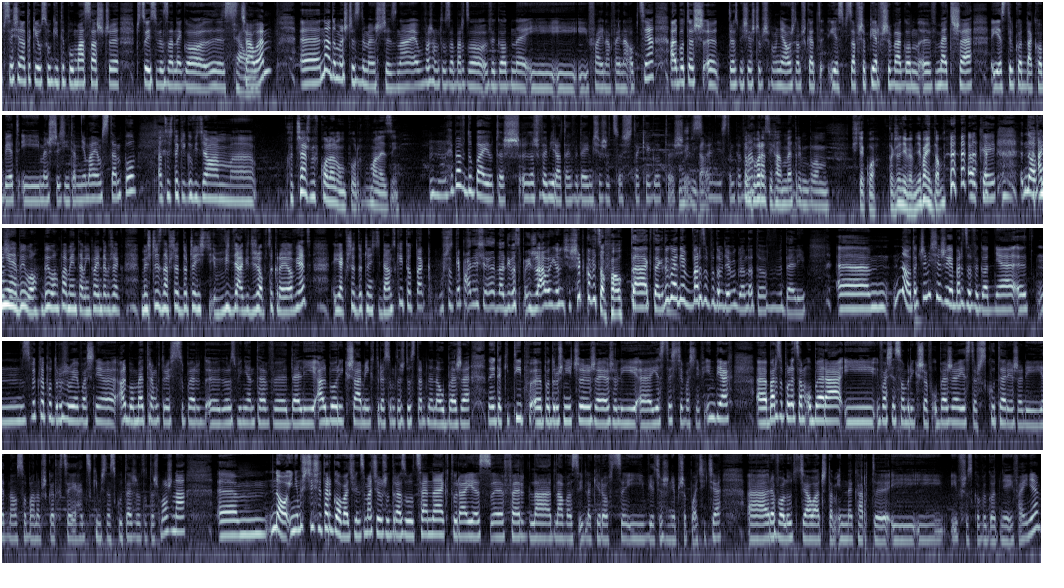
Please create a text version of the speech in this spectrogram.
w sensie na takie usługi typu masaż czy, czy coś związanego y, z Ciałem. ciałem, e, no a do mężczyzny mężczyzna. Ja uważam to za bardzo wygodne i, i, i fajna, fajna opcja. Albo też, e, teraz mi się jeszcze przypomniało, że na przykład jest zawsze pierwszy wagon e, w metrze, jest tylko dla kobiet i mężczyźni tam nie mają wstępu. A coś takiego widziałam e, chociażby w Kuala Lumpur w Malezji. Mhm, Chyba w Dubaju też, znaczy w Emiratach wydaje mi się, że coś takiego też jest, Możliwe. ale nie jestem Tam pewna. chyba raz jechałam metrem i byłam wściekła. Także nie wiem, nie pamiętam. Okej. No, w A nie, było, było, pamiętam. I pamiętam, że jak mężczyzna wszedł do części, widziała, widzi, że obcokrajowiec, i jak wszedł do części damskiej, to tak wszystkie panie się na niego spojrzały i on się szybko wycofał. Tak, tak, dokładnie bardzo podobnie wygląda to w Delhi. Em, no, także mi się żyje bardzo wygodnie. Y, Zwykle podróżuję właśnie albo metrem, które jest super y, rozwinięte w Delhi, albo rikszami, które są też dostępne na Uberze. No i taki tip y, podróżniczy, że jeżeli jesteście właśnie w Indiach, e, bardzo polecam Ubera i właśnie są riksze w Uberze. Jest też skuter, jeżeli jedna osoba na przykład chce jechać z kimś na skuterze, to też można. No i nie musicie się targować, więc macie już od razu cenę, która jest e, fair dla, dla Was i dla kierowcy i wiecie, że nie przepłacicie. E, Revolut działa, czy tam inne karty i, i, i wszystko wygodnie i fajnie.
